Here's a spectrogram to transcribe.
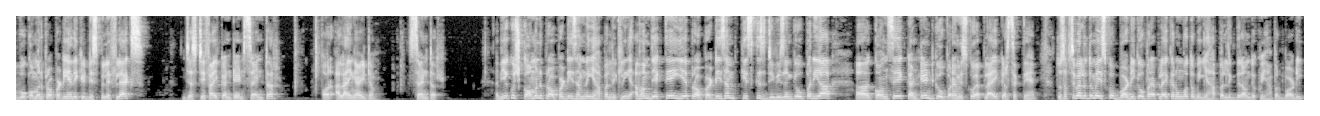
वो कॉमन प्रॉपर्टी है, देखिए display flex justify content center और अलाइंग आइटम सेंटर अब ये कुछ कॉमन प्रॉपर्टीज़ हमने यहाँ पर लिख ली। अब हम देखते हैं ये प्रॉपर्टीज़ हम किस किस डिवीज़न के ऊपर या आ, कौन से कंटेंट के ऊपर हम इसको अप्लाई कर सकते हैं। तो सबसे पहले तो मैं इसको बॉडी के ऊपर अप्लाई करूँगा तो मैं यहाँ पर लिख दे रहा हूँ। देखो यहाँ पर बॉडी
